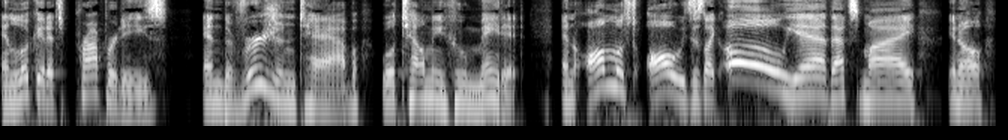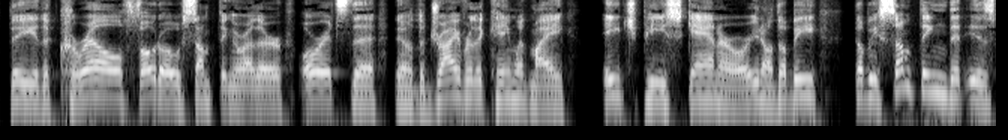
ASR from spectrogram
and look at its properties, and the version tab will tell me who made it and almost always it's like, oh yeah, that's my, you know, the the Corel photo something or other, or it's the you know the driver that came with my HP scanner, or you know there'll be there'll be something that is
